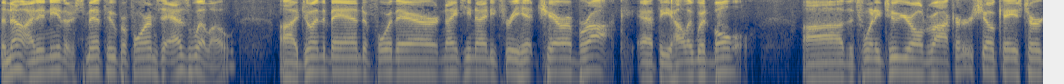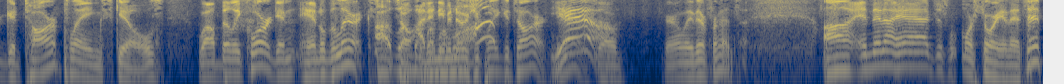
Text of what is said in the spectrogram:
No, I didn't either. Smith, who performs as Willow, uh, joined the band for their 1993 hit Cherub Rock at the Hollywood Bowl. Uh, the 22 year old rocker showcased her guitar playing skills while Billy Corgan handled the lyrics. Uh, so wha- I didn't even know she what? played guitar. Yeah. So apparently they're friends. Uh, and then I had just one more story, and that's it.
